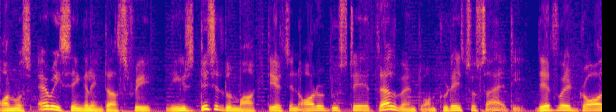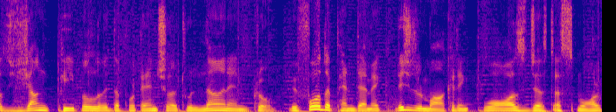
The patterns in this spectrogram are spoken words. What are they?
Almost every single industry needs digital marketers in order to stay relevant on today's society. Therefore, it draws young people with the potential to learn and grow. Before the pandemic, digital marketing was just a small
